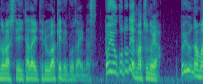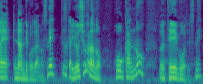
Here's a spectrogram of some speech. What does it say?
乗らせていただいているわけでございます。ということで、松野屋という名前なんでございますね。ですから、吉原の宝冠の帝号ですね。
